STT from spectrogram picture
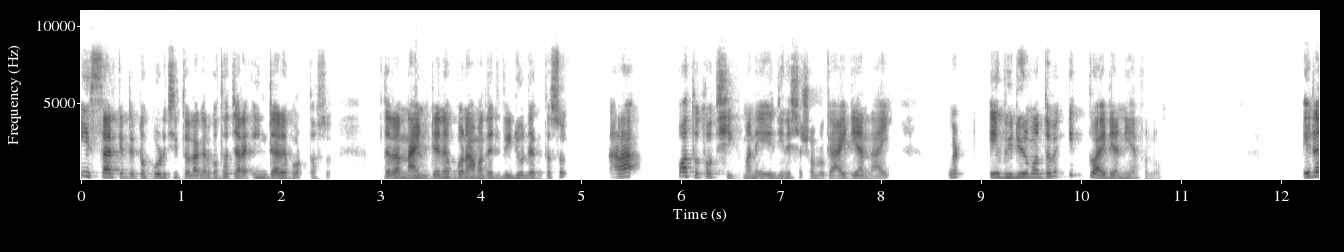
এই সার্কিটটা একটু পরিচিত লাগার কথা যারা ইন্টারে পড়তেছো। যারা 9-10 এ পড়ে আমাদের ভিডিও দেখতেছো, তারা আপাতত ঠিক মানে এই জিনিসটা সম্পর্কে আইডিয়া নাই। বাট এই ভিডিওর মাধ্যমে একটু আইডিয়া নিয়ে ফেলো। এটা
